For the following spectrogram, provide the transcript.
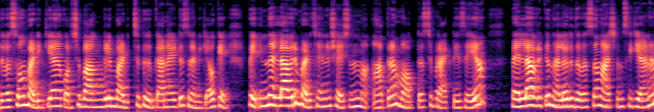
ദിവസവും പഠിക്കുക. കുറച്ച് ഭാഗങ്ങളും പഠിച്ച് തീർക്കാനായിട്ട് ശ്രമിക്കുക. ഓക്കെ അപ്പം ഇന്ന് എല്ലാവരും പഠിച്ചതിന് ശേഷം മാത്രം മോക്ക് ടെസ്റ്റ് പ്രാക്ടീസ് ചെയ്യുക. അപ്പം എല്ലാവർക്കും നല്ലൊരു ദിവസം ആശംസിക്കുകയാണ്.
